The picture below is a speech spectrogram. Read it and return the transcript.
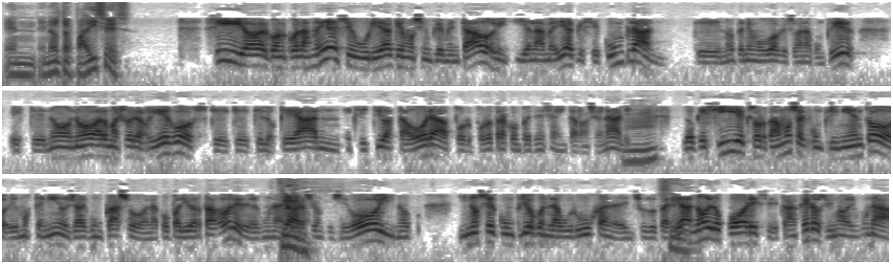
en, en, otros países? Sí, a ver, con, con, las medidas de seguridad que hemos implementado y, y en la medida que se cumplan, que no tenemos duda que se van a cumplir, este, no, no va a haber mayores riesgos que, que, los que han existido hasta ahora por, por otras competencias internacionales. Lo que sí exhortamos al cumplimiento, hemos tenido ya algún caso en la Copa Libertadores de alguna delegación que llegó y no y no se cumplió con la burbuja en, su totalidad, no de los jugadores extranjeros, sino de alguna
